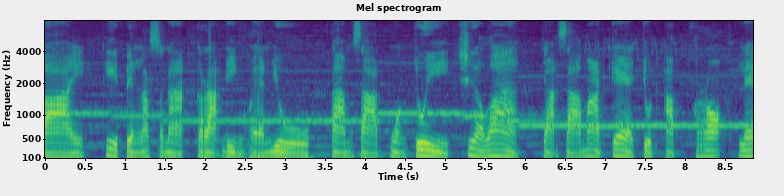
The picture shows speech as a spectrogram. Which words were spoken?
บาย ที่เป็นลักษณะกระดิ่งแขวนอยู่ ตามศาสตร์ห่วงจุ้ย เชื่อว่าจะสามารถแก้จุดอับเคราะห์ และ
